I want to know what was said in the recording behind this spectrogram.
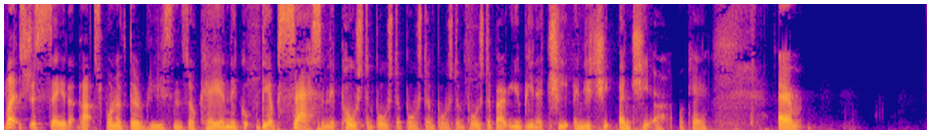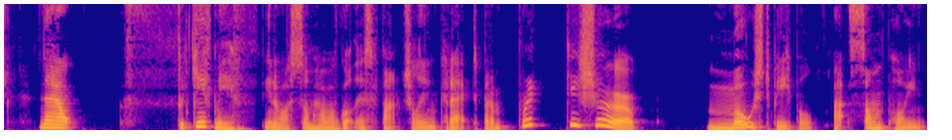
let's just say that that's one of the reasons, okay? And they go, they obsess and they post and post and post and post and post about you being a cheat and you cheat and cheater, okay? Um, now, forgive me if, you know, somehow I've got this factually incorrect, but I'm pretty sure most people at some point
